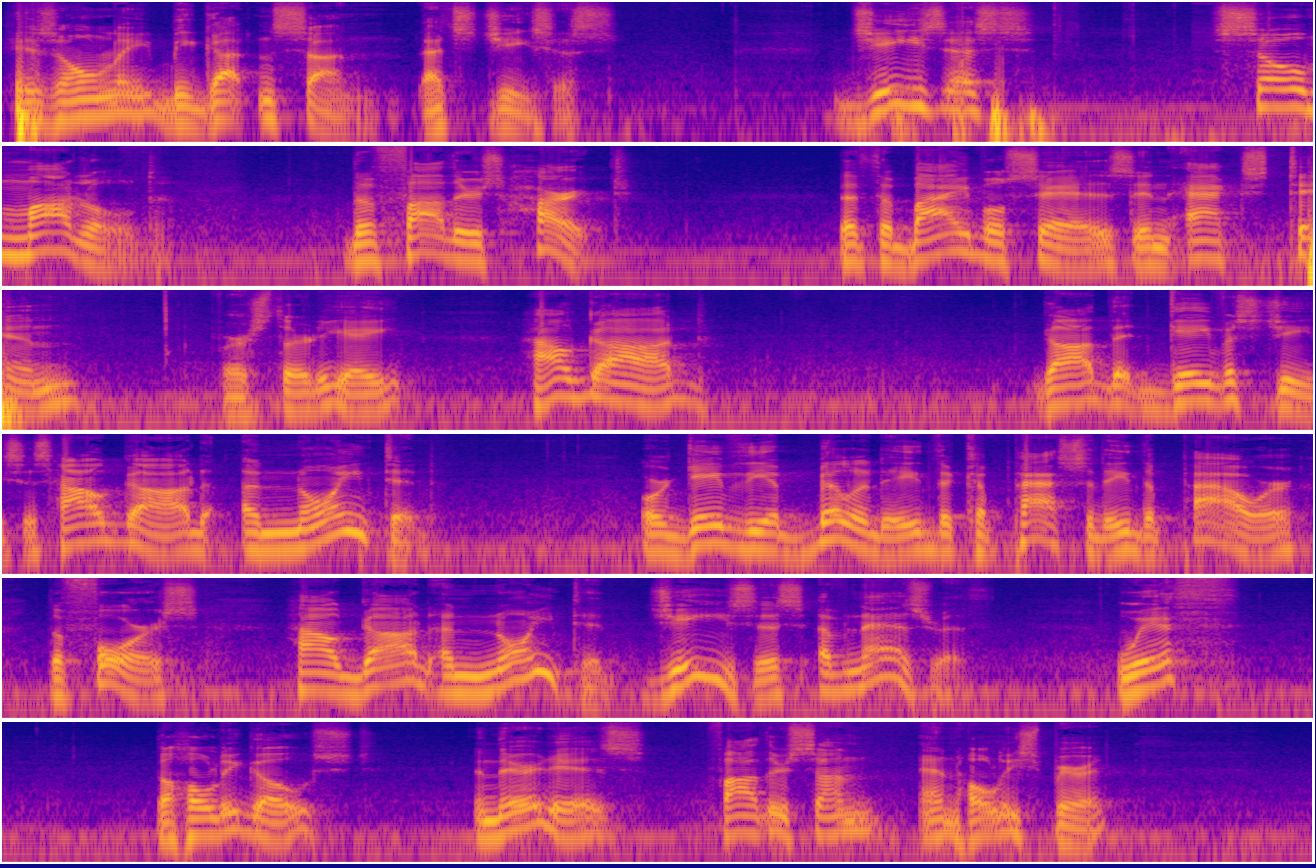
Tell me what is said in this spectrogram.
his only begotten Son. That's Jesus. Jesus so modeled the Father's heart that the Bible says in Acts 10, verse 38, how God, God that gave us Jesus, how God anointed or gave the ability, the capacity, the power, the force, how God anointed Jesus of Nazareth with the Holy Ghost. And there it is Father, Son, and Holy Spirit.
